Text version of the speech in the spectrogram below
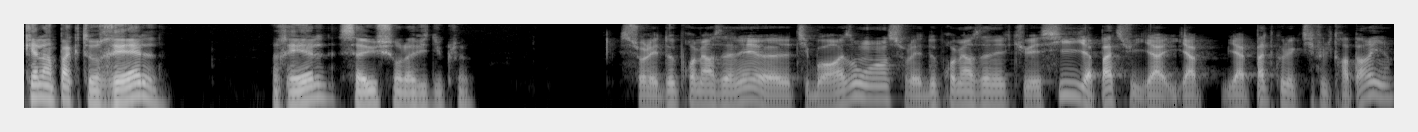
quel, impact réel, réel ça a eu sur la vie du club? Sur les deux premières années, euh, Thibaut a raison, hein, sur les deux premières années de QSI, il n'y a, pas de, y a, y a, y a pas de collectif Ultra Paris. Hein.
